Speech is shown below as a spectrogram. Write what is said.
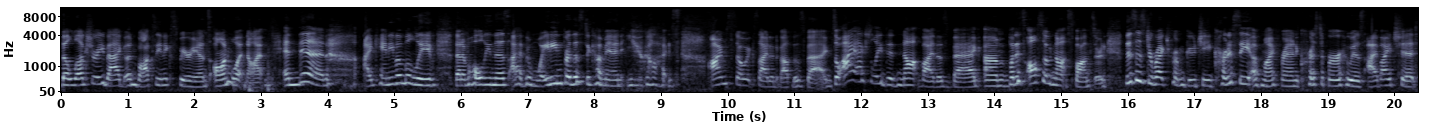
the luxury bag unboxing experience on Whatnot and then I can't even believe that I'm holding this. I have been waiting for this to come in. You guys, I'm so excited about this bag. So I actually did not buy this bag um, but it's also not sponsored. This is direct from Gucci, courtesy of my friend Christopher, who is I Buy Chit.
